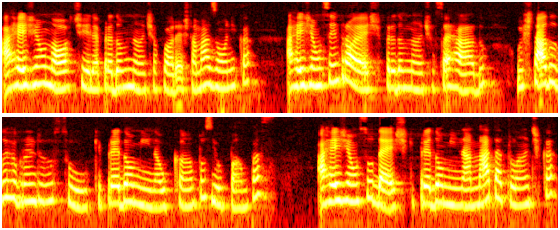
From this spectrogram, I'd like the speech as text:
A região Norte ele é predominante a Floresta Amazônica. A região Centro-Oeste predominante o Cerrado. O estado do Rio Grande do Sul que predomina o Campos e o Pampas. A região Sudeste que predomina a Mata Atlântica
